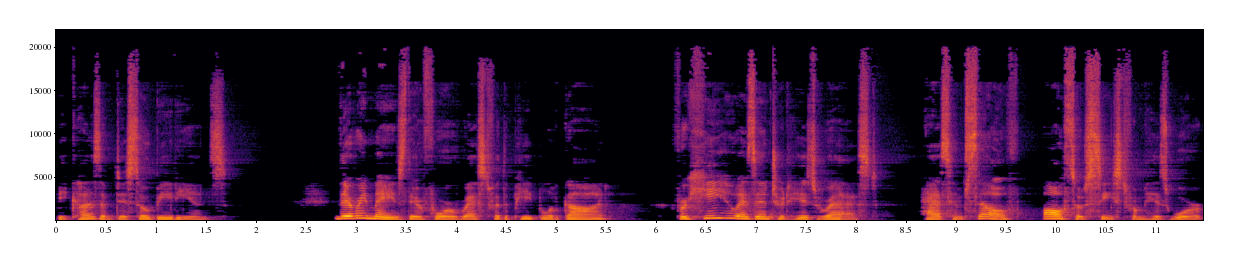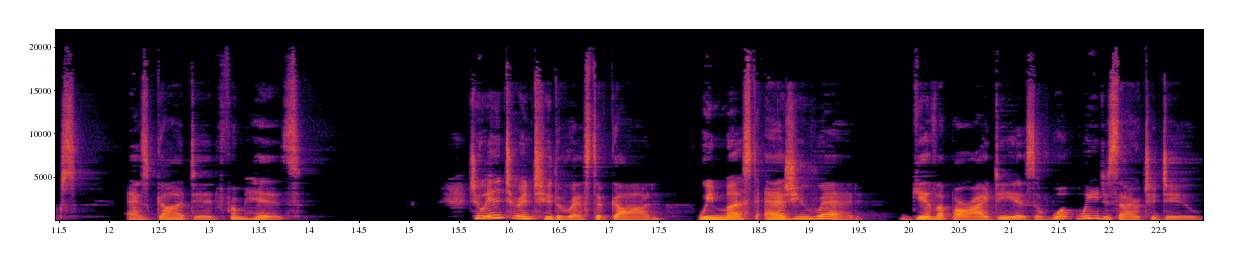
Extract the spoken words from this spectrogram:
because of disobedience. There remains therefore a rest for the people of God, for he who has entered his rest has himself also ceased from his works, as God did from his. To enter into the rest of God, we must, as you read, give up our ideas of what we desire to do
